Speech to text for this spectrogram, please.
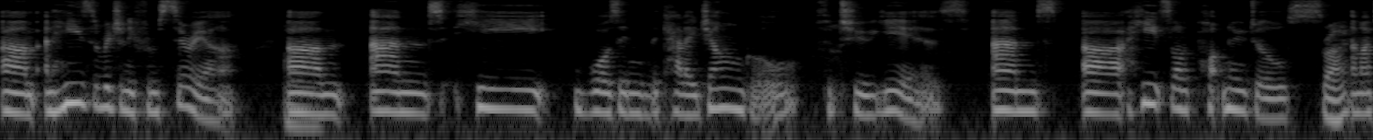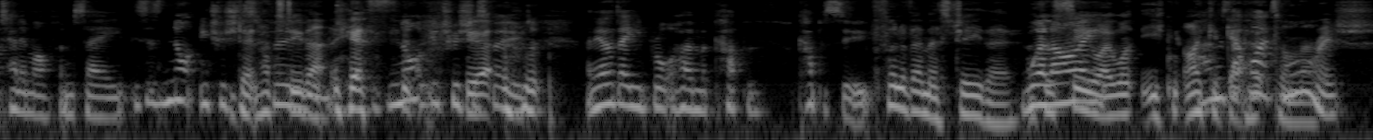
Um, and he's originally from Syria, um, and he was in the Calais jungle for two years. And uh, he eats a lot of pot noodles. Right. And I tell him off and say, "This is not nutritious. You don't have to do that. Yes. It's not nutritious Yeah. food." And the other day, he brought home a cup of cup of soup. Full of MSG though. Well, I see I- I want. You can, I Oh, could get that hooked on that. Moreish?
